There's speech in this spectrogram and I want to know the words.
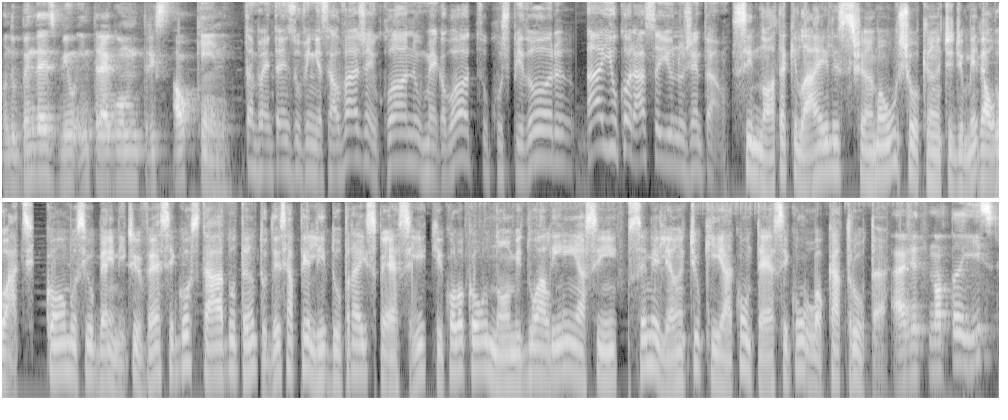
onde o Ben 10.000 entrega o Omnitrix ao Kenny. Também tens o Vinha Selvagem, o Clone, o Megawatt, o Cuspidor, ah, e o Coraça e o Nojentão. Se nota que lá eles chamam o chocante de Megawatt, como se o Benny tivesse gostado tanto desse apelido para a espécie que colocou o nome do alien assim, semelhante ao que acontece com o Alcatruta. A gente nota isso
